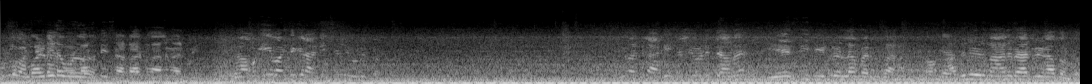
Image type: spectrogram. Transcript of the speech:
ഫുള്ള് വണ്ടിയുടെ നമുക്ക് ഈ വണ്ടിക്ക് അഡീഷണൽ യൂണിറ്റ് ഈ വണ്ടിയിൽ അഡീഷണൽ യൂണിറ്റ് ആണ് എ സി ഹീറ്റർ എല്ലാം വരുന്ന സാധനം. നാല് ബാറ്ററി ഇതിനകത്തുണ്ട്.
